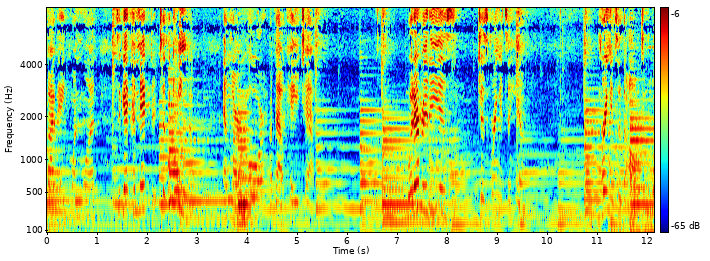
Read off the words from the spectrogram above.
5811 to get connected to the kingdom and learn more about Cade Chapel. Whatever it is, just bring it to Him. Bring it to the altar.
